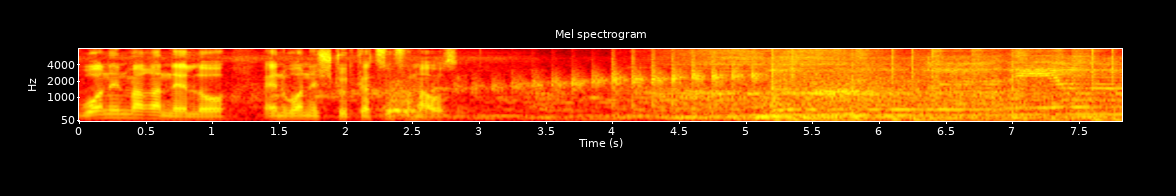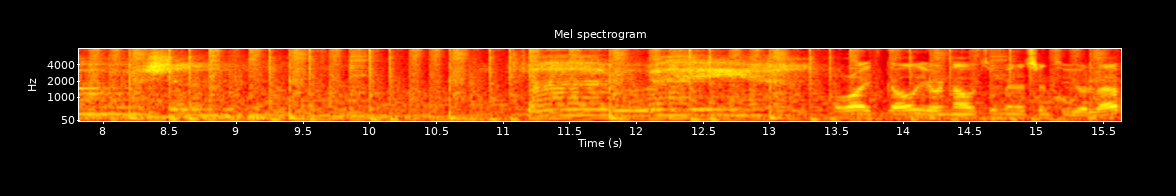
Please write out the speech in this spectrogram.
one in Maranello and one in Stuttgart-Zuffenhausen. Right, you're now two minutes into your lap.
